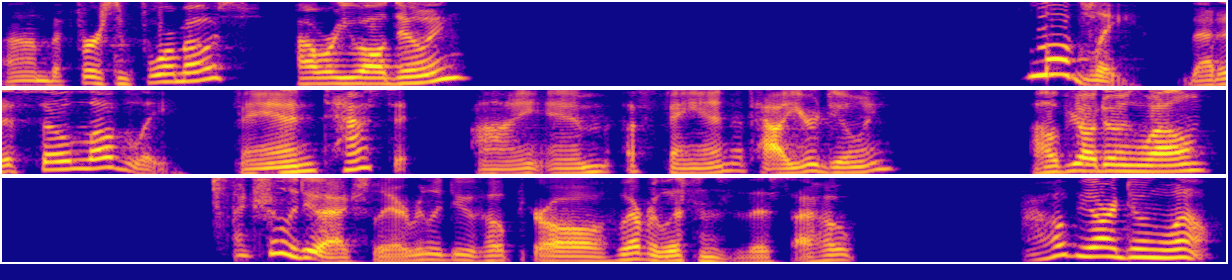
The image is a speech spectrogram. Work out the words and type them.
Um, but first and foremost, how are you all doing? Lovely. That is so lovely. Fantastic. I am a fan of how you're doing. I hope you're all doing well. I truly do, actually. I really do hope you're all, whoever listens to this, I hope, I hope you are doing well.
